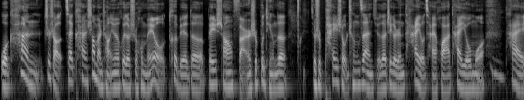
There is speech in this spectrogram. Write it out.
我看，至少在看上半场音乐会的时候，没有特别的悲伤，反而是不停的，就是拍手称赞，觉得这个人太有才华、太幽默、太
